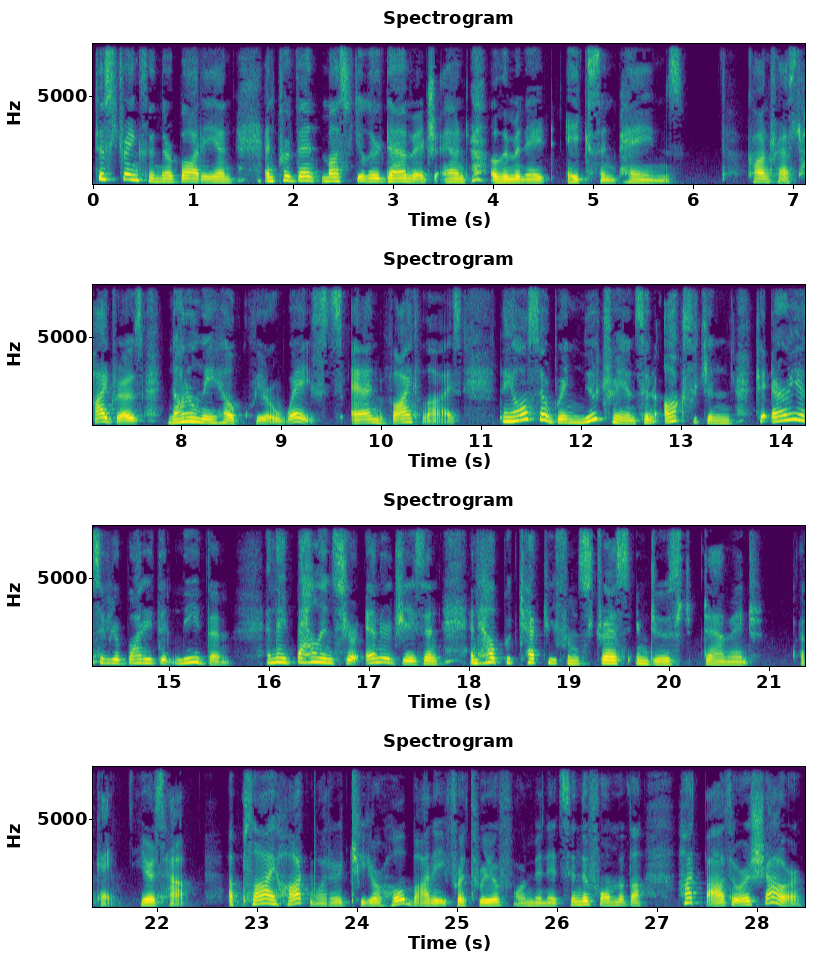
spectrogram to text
to strengthen their body and, and prevent muscular damage and eliminate aches and pains. Contrast hydros not only help clear wastes and vitalize, they also bring nutrients and oxygen to areas of your body that need them, and they balance your energies and, and help protect you from stress induced damage. Okay, here's how. Apply hot water to your whole body for three or four minutes in the form of a hot bath or a shower.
